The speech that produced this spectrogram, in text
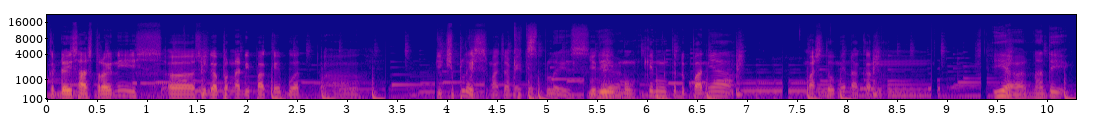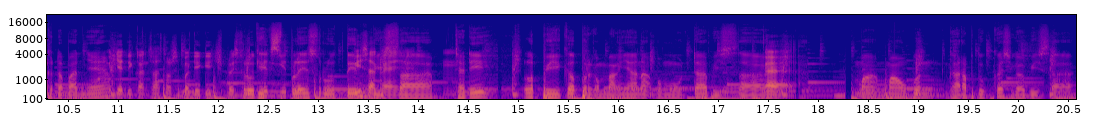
kedai sastro ini eh, sudah pernah dipakai buat eh, gigs place macam Kids itu. Place Jadi iya. mungkin ke depannya Mas Tumin akan iya nanti ke depannya menjadikan sastro sebagai gigs place rutin Kids gitu. Place rutin Bisa bisa. Hmm. jadi lebih ke berkembangnya anak pemuda bisa Eh, ma- maupun garap tugas juga bisa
